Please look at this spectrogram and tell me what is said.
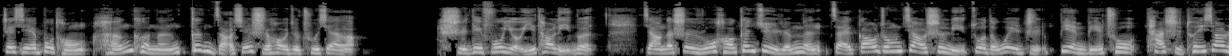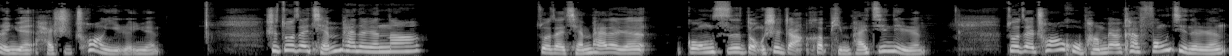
这些不同很可能更早些时候就出现了。史蒂夫有一套理论，讲的是如何根据人们在高中教室里坐的位置，辨别出他是推销人员还是创意人员。是坐在前排的人呢？坐在前排的人，公司董事长和品牌经理人。坐在窗户旁边看风景的人，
